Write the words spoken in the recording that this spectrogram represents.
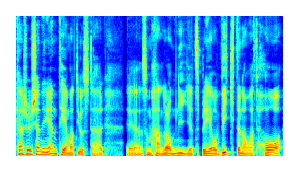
kanske du känner igen temat just det här Eh, som handlar om nyhetsbrev och vikten av att ha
